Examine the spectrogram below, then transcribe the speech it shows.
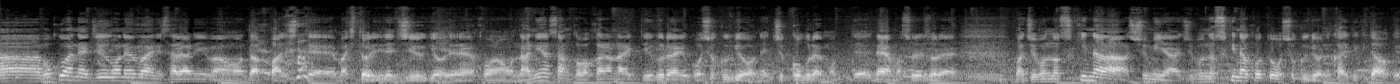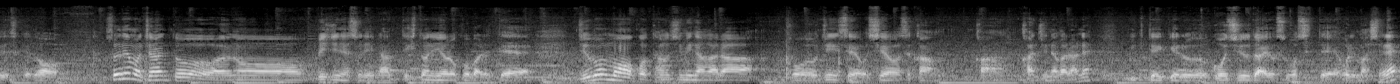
あー僕はね15年前にサラリーマンを脱藩して、まあ、一人で自由業でねこの何屋さんかわからないっていうぐらいこう職業をね10個ぐらい持ってね、まあ、それぞれ、まあ、自分の好きな趣味や自分の好きなことを職業に変えてきたわけですけどそれでもちゃんと、あのビジネスになって人に喜ばれて自分もこう楽しみながらこう人生を幸せ感感感じながらね生きていける50代を過ごせておりましてね。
